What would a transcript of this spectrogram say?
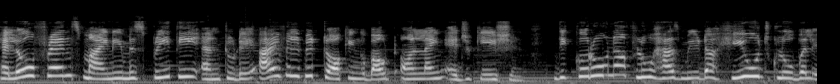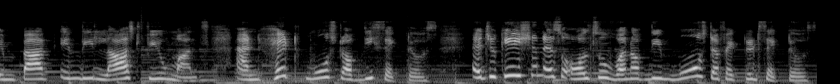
Hello friends, my name is Preeti and today I will be talking about online education. The corona flu has made a huge global impact in the last few months and hit most of the sectors. Education is also one of the most affected sectors.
